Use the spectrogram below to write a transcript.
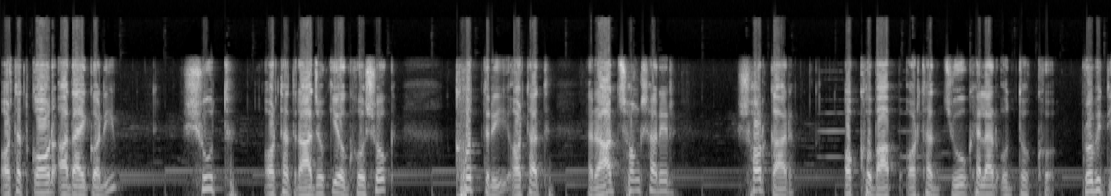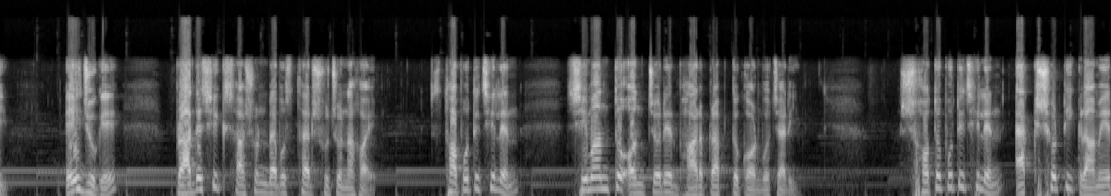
অর্থাৎ কর আদায়কারী, সুত অর্থাৎ রাজকীয় ঘোষক, ক্ষত্রি অর্থাৎ রাজ সংসারের সরকার, অক্ষবাপ অর্থাৎ জুয়ো খেলার অধ্যক্ষ। প্রভৃতি, এই যুগে প্রাদেশিক শাসন ব্যবস্থার সূচনা হয়। স্থপতি ছিলেন সীমান্ত অঞ্চলের ভারপ্রাপ্ত কর্মচারী। শতপতি ছিলেন একশোটি গ্রামের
